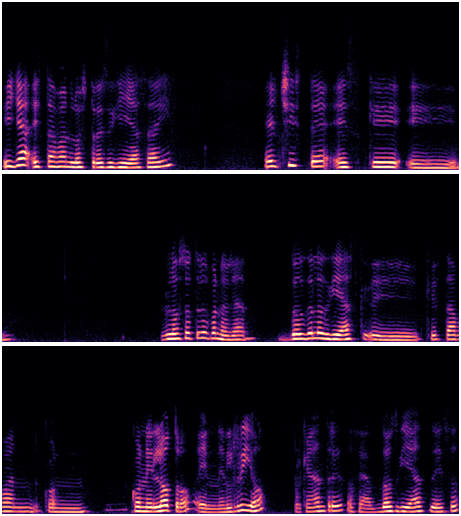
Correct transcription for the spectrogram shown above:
Y ya estaban los tres guías ahí. El chiste es que eh, los otros, bueno, ya dos de los guías que, que estaban con, con el otro en el río, porque eran tres, o sea, dos guías de esos,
